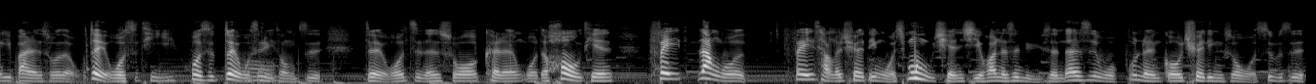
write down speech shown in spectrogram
一般人说的，对我是 T，或者是对我是女哦同志，对我只能说，可能我的后天非让我非常的确定，我目前喜欢的是女生，但是我不能够确定说我是不是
